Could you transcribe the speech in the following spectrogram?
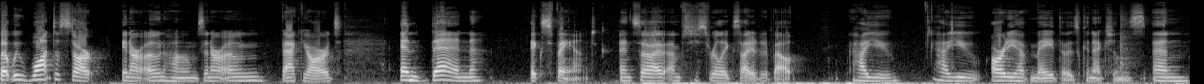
but we want to start in our own homes, in our own backyards, and then expand and so I, I'm just really excited about how you how you already have made those connections and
